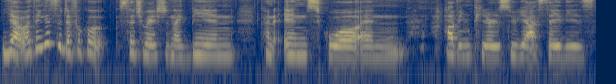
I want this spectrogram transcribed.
yeah, well, I think it's a difficult situation, like being kind of in school and having peers who, yeah, say these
